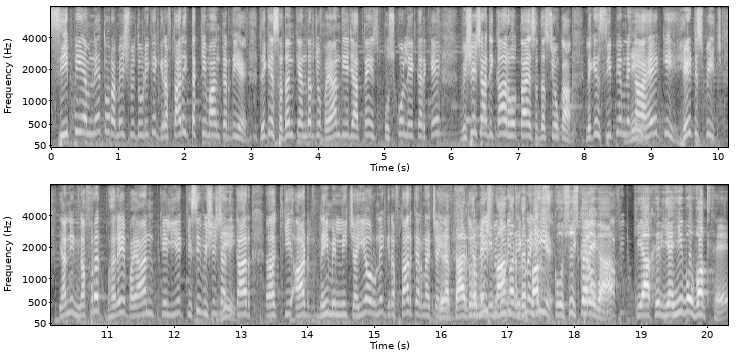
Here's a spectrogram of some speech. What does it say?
सीपीएम ने तो रमेश विदोड़ी की गिरफ्तारी तक की मांग कर दी है। देखिए सदन के अंदर जो बयान दिए जाते हैं उसको लेकर के विशेषाधिकार होता है सदस्यों का। लेकिन सीपीएम ने कहा है कि हेट स्पीच यानी नफरत भरे बयान के लिए किसी विशेषाधिकार की आड़ नहीं मिलनी चाहिए और उन्हें गिरफ़्तार करना चाहिए। गिरफ़्तार तो करने की मांग और विपक्ष कोशिश करेगा कि आखिर यही वो वक्त है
